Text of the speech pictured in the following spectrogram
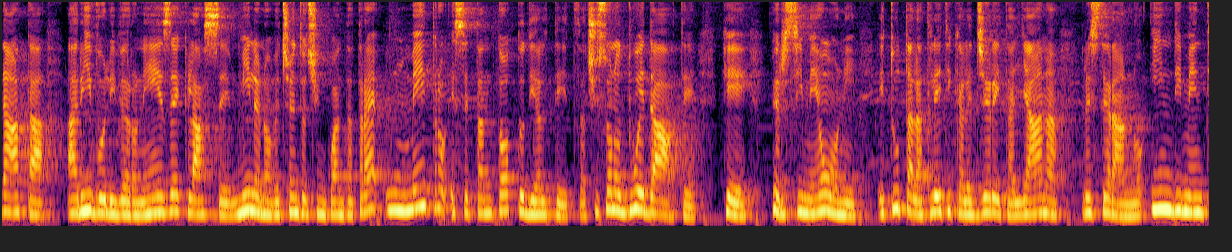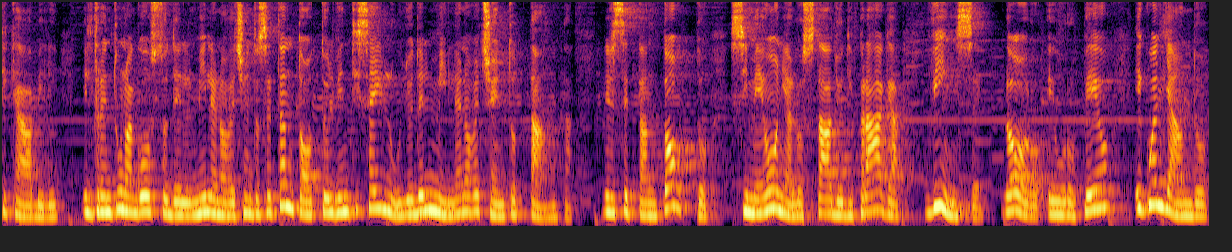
Nata a Rivoli Veronese, classe 1953, 1,78 m di altezza. Ci sono due date che per Simeoni e tutta l'atletica leggera italiana resteranno indimenticabili. Il 31 agosto del 1978 e il 26 luglio del 1980. Nel 78 Simeoni allo stadio di Praga vinse l'oro europeo eguagliando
